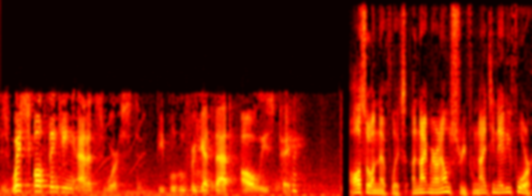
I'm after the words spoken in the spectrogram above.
is wishful thinking at its worst. People who forget that always pay. Also on Netflix, A Nightmare on Elm Street from 1984.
